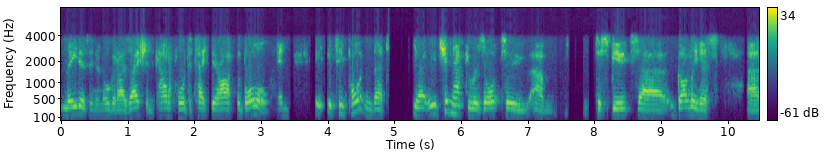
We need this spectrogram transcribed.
leaders in an organisation can't afford to take their eye off the ball, and it, it's important that you know, it shouldn't have to resort to um, disputes. Uh, godliness uh,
